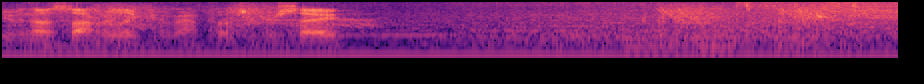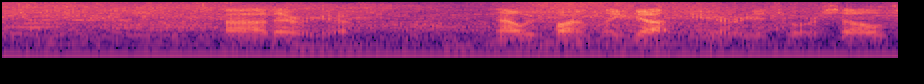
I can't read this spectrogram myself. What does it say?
Even though it's not really a command post per se, Ah, there we go. Now we finally got the area to ourselves.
